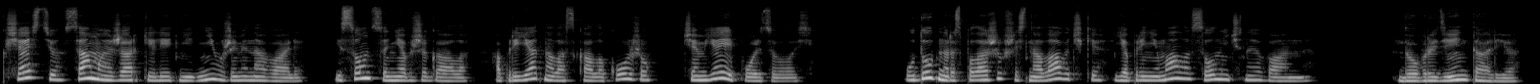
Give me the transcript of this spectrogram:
К счастью, самые жаркие летние дни уже миновали, и солнце не обжигало, а приятно ласкало кожу, чем я и пользовалась. Удобно расположившись на лавочке, я принимала солнечные ванны. «Добрый день, Талья.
